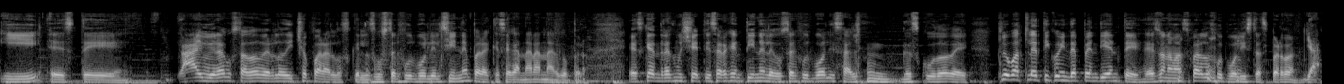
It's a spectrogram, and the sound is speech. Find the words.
y este. Ay, me hubiera gustado haberlo dicho para los que les gusta el fútbol y el cine para que se ganaran algo, pero es que Andrés Muchetti es argentino y le gusta el fútbol y sale un escudo de Club Atlético Independiente. Eso nada más para los futbolistas, perdón, ya.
